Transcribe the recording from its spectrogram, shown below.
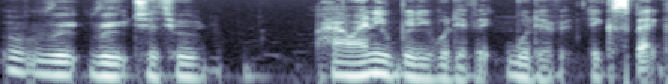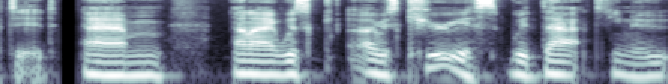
route to, how anybody would have would have expected. Um, and I was I was curious with that, you know,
